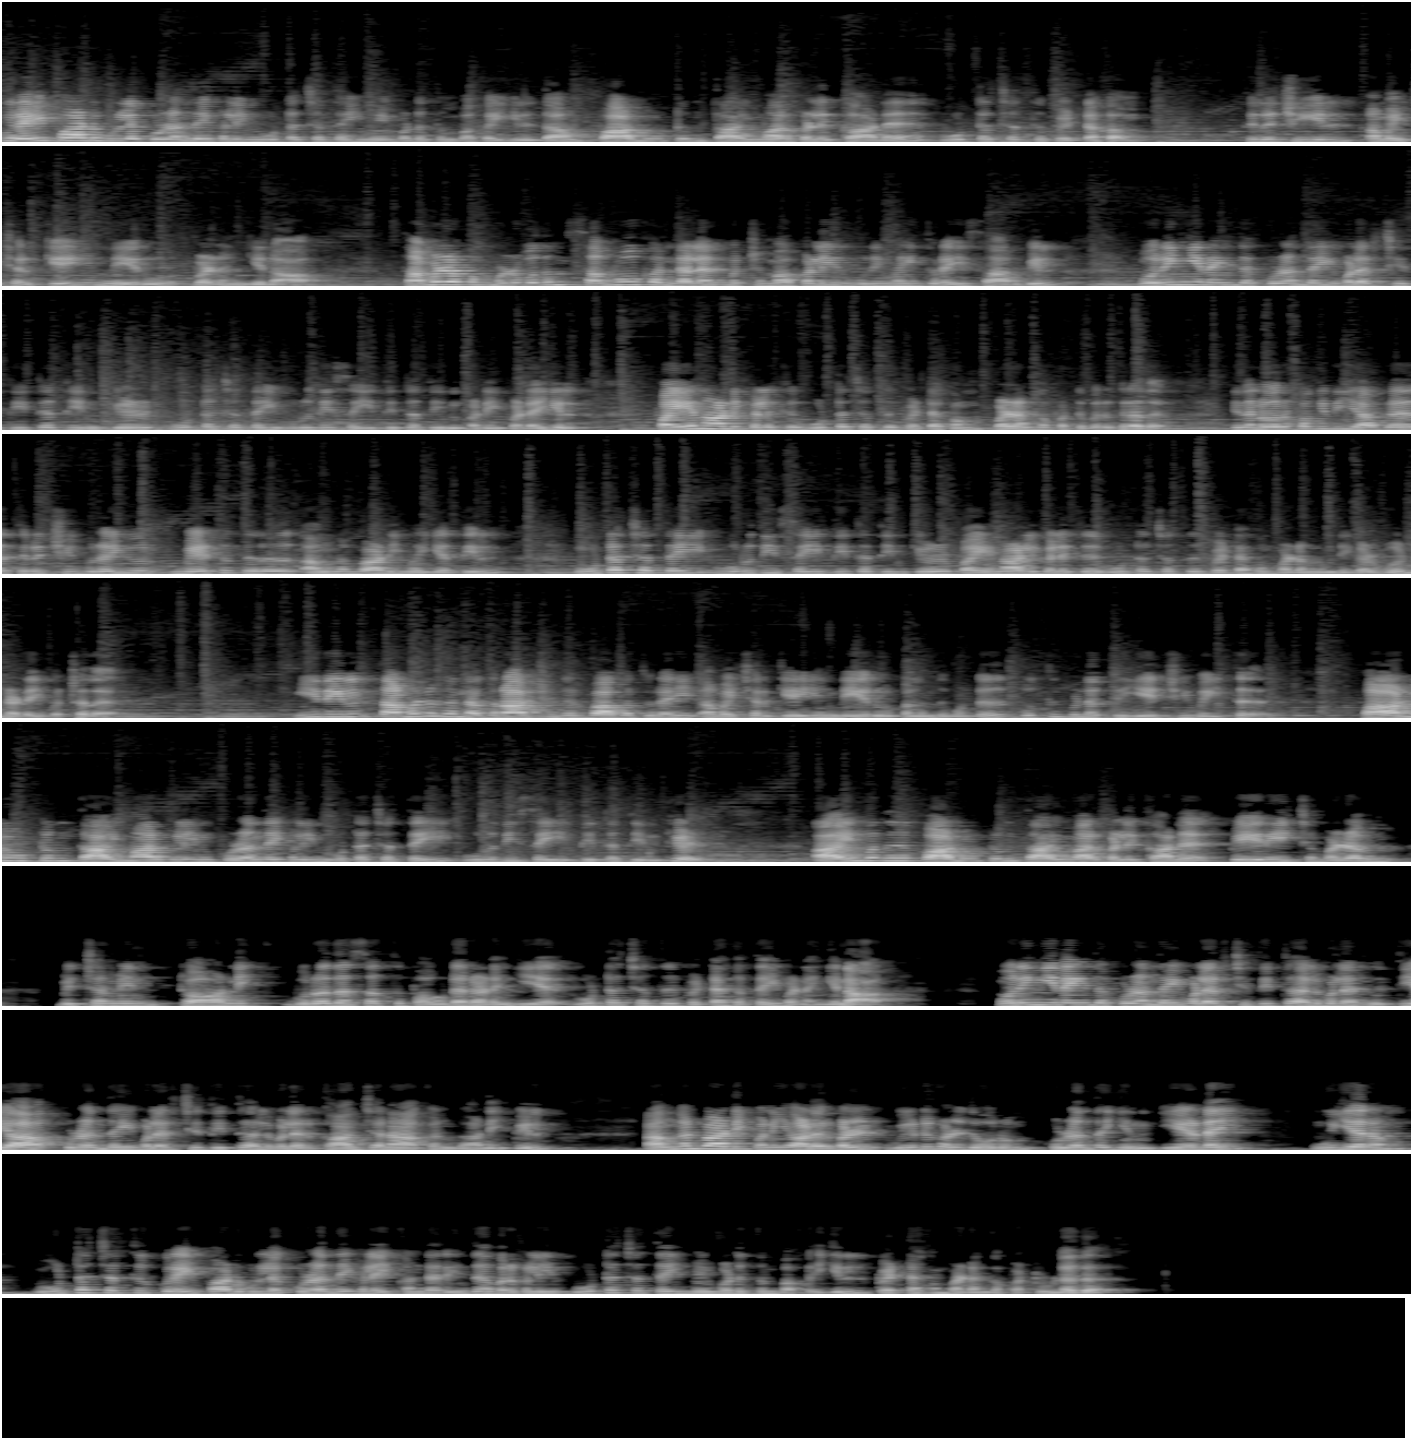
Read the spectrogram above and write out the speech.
குறைபாடு உள்ள குழந்தைகளின் ஊட்டச்சத்தை மேம்படுத்தும் வகையில்தான் பாலூட்டும் தாய்மார்களுக்கான ஊட்டச்சத்து பெட்டகம். திருச்சியில் அமைச்சர் கே என் நேரு வழங்கினார். தமிழகம் முழுவதும் சமூக நலன் மற்றும் மகளிர் உரிமைத்துறை சார்பில் ஒருங்கிணைந்த குழந்தை வளர்ச்சி திட்டத்தின் கீழ் ஊட்டச்சத்தை உறுதி செய் திட்டத்தின் அடிப்படையில் பயனாளிகளுக்கு ஊட்டச்சத்து பெட்டகம் வழங்கப்பட்டு வருகிறது. இதன் ஒரு பகுதியாக திருச்சி உறையூர் மேட்டுத்தெரு அங்கன்வாடி மையத்தில் ஊட்டச்சத்தை உறுதி செய் திட்டத்தின் கீழ் பயனாளிகளுக்கு ஊட்டச்சத்து பெட்டகம் வழங்கும் நிகழ்வு நடைபெற்றது. இதில் தமிழக நகராட்சி நிர்வாகத்துறை அமைச்சர் கே என் நேரு கலந்து கொண்டு குத்துவிளக்கு ஏற்றி வைத்து பாலூட்டும் தாய்மார்களின் குழந்தைகளின் ஊட்டச்சத்தை உறுதி செய் திட்டத்தின் கீழ் ஐம்பது பாலூட்டும் தாய்மார்களுக்கான பேரீச்சம்பழம் விட்டமின் டானிக் புரத சத்து பவுடர் அடங்கிய ஊட்டச்சத்து பெட்டகத்தை வழங்கினார் ஒருங்கிணைந்த குழந்தை வளர்ச்சி திட்ட அலுவலர் நித்யா குழந்தை வளர்ச்சி திட்ட அலுவலர் காஞ்சனா கண்காணிப்பில் அங்கன்வாடி பணியாளர்கள் வீடுகள் தோறும் குழந்தையின் எடை உயரம் ஊட்டச்சத்து குறைபாடு உள்ள குழந்தைகளை கண்டறிந்து அவர்களின் ஊட்டச்சத்தை மேம்படுத்தும் வகையில் பெட்டகம் வழங்கப்பட்டுள்ளது.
